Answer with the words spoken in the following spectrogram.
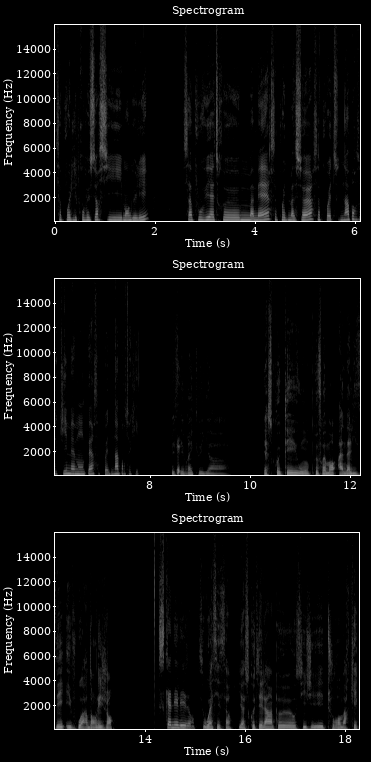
ça pouvait être les professeurs s'ils m'engueulaient, ça pouvait être euh, ma mère, ça pouvait être ma sœur, ça pouvait être n'importe qui, même mon père, ça pouvait être n'importe qui. Mais c'est vrai qu'il y a, il y a ce côté où on peut vraiment analyser et voir dans les gens. Scanner les gens. Ouais, c'est ça. Il y a ce côté-là un peu aussi, j'ai toujours remarqué,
